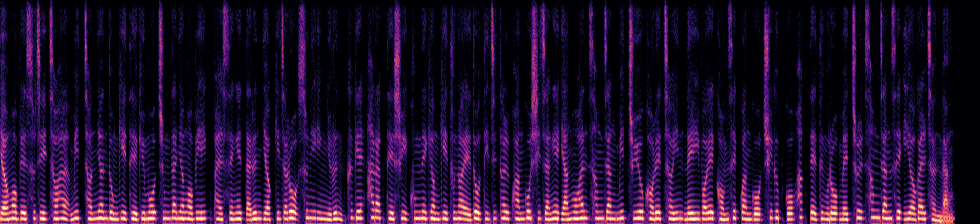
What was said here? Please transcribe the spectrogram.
영업의 수지 저하 및 전년 동기 대규모 중단 영업이익 발생에 따른 역기저로 순이익률은 크게 하락돼 시 국내 경기 둔화에도 디지털 광고 시장의 양호한 성장 및 주요 거래처인 네이버의 검색 광고 취급고 확대 등으로 매출 성장세 이어갈 전망.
